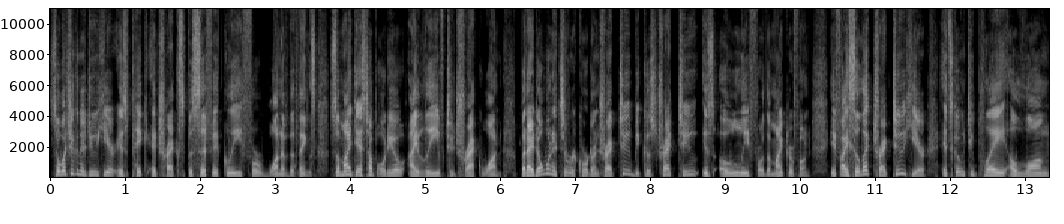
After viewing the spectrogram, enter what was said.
So what you're going to do here is pick a track specifically for one of the things. So my desktop audio, I leave to track one, but I don't want it to record on track two because track two is only for the microphone. If I select track two here, it's going to play along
